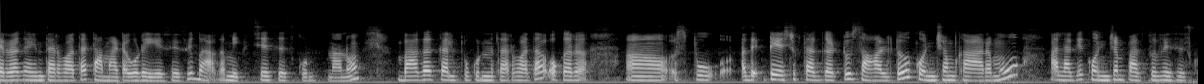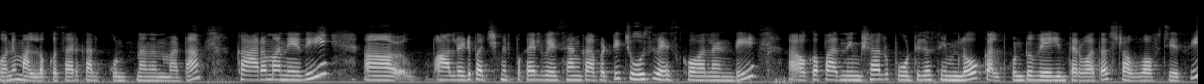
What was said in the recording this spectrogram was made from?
ఎర్రగా అయిన తర్వాత టమాటా కూడా వేసేసి బాగా మిక్స్ చేసేసుకుంటున్నాను. బాగా కలుపుకున్న తర్వాత ఒక స్పూ అదే టేస్ట్కి తగ్గట్టు సాల్ట్ కొంచెం కారము అలాగే కొంచెం పసుపు వేసేసుకొని మళ్ళీ ఒకసారి కలుపుకుంటున్నాను అనమాట కారం అనేది ఆల్రెడీ పచ్చిమిరపకాయలు వేసాం కాబట్టి చూసి వేసుకోవాలండి. ఒక పది నిమిషాలు పూర్తిగా సిమ్లో కలుపుకుంటూ వేగిన తర్వాత స్టవ్ ఆఫ్ చేసి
